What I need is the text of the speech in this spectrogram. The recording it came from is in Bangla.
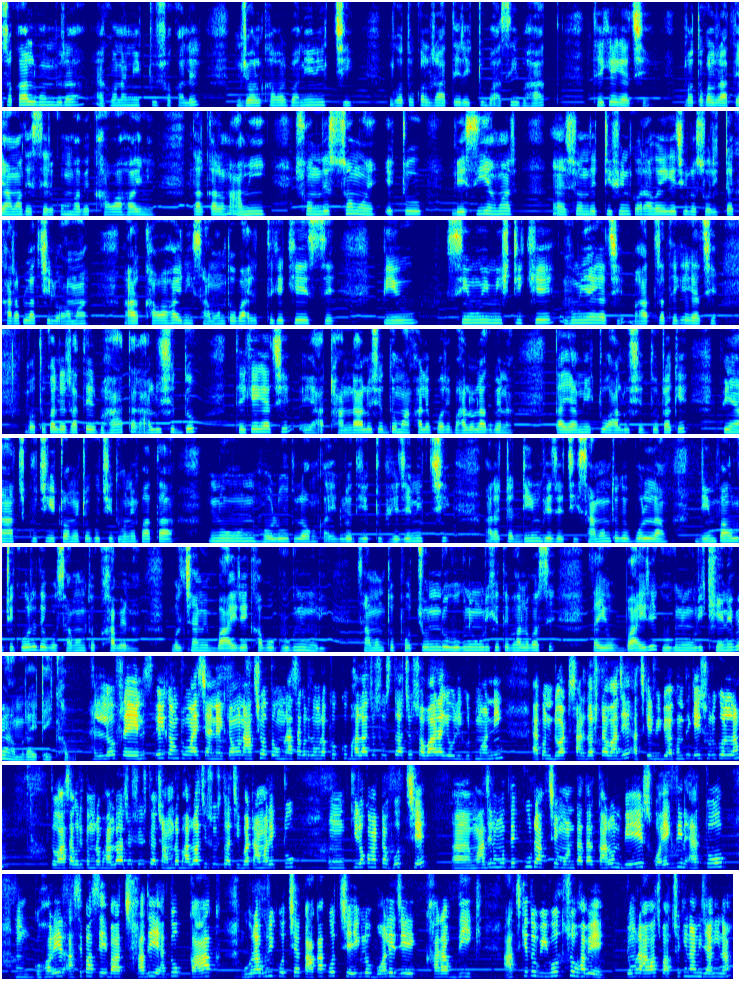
সকাল, বন্ধুরা। এখন আমি একটু সকালে জল খাবার বানিয়ে নিচ্ছি। গতকাল রাতের একটু বাসি ভাত থেকে গেছে। গতকাল রাতে আমাদের সেরকমভাবে খাওয়া হয়নি। তার কারণ আমি সন্ধ্যের সময় একটু বেশি আমার সন্ধ্যের টিফিন করা হয়ে গেছিল। শরীরটা খারাপ লাগছিল, আমার আর খাওয়া হয়নি। সামন্ত বাইরের থেকে খেয়ে এসছে। পিউ সিমুই মিষ্টি খেয়ে ঘুমিয়ে গেছে, ভাতটা থেকে গেছে। গতকালের রাতের ভাত আর আলু সেদ্ধ থেকে গেছে। এই ঠান্ডা আলু সেদ্ধ মাখালে পরে ভালো লাগবে না। তাই আমি একটু আলু সেদ্ধটাকে পেঁয়াজ কুচি, টমেটো কুচি, ধনে পাতা, নুন, হলুদ, লঙ্কা এগুলো দিয়ে একটু ভেজে নিচ্ছি। আর একটা ডিম ভেজেছি। সামন্তকে বললাম, ডিম পাউরুটি করে দেবো, সামন্ত খাবে না। বলছে, আমি বাইরে খাব ঘুগনি মুড়ি। সামন্ত প্রচণ্ড ঘুগনি মুড়ি খেতে ভালোবাসে, তাই ও বাইরে ঘুগনি মুড়ি খেয়ে নেবে, আমরা এটাই খাব। Hello friends welcome to my channel কেমন আছো তোমরা? আশা করি তোমরা খুব খুব ভালো আছো, সুস্থ আছো। সবার আগে বলি গুড মর্নিং এখন ডট সাড়ে দশটা বাজে, আজকের ভিডিও এখন থেকেই শুরু করলাম। তো আশা করি তোমরা ভালো আছো, সুস্থ আছো। আমরা ভালো আছি, সুস্থ আছি বাট আমার একটু কীরকম একটা হচ্ছে মাঝের মধ্যে কু ডাকছে মনটা। তার কারণ বেশ কয়েকদিন এত ঘরের আশেপাশে বা ছাদে এত কাক ঘোরাঘুরি করছে আর কাকা করছে, এগুলো বলে যে, খারাপ দিক। আজকে তো বিভৎসভাবে। তোমরা আওয়াজ পাচ্ছ কিনা আমি জানি না।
